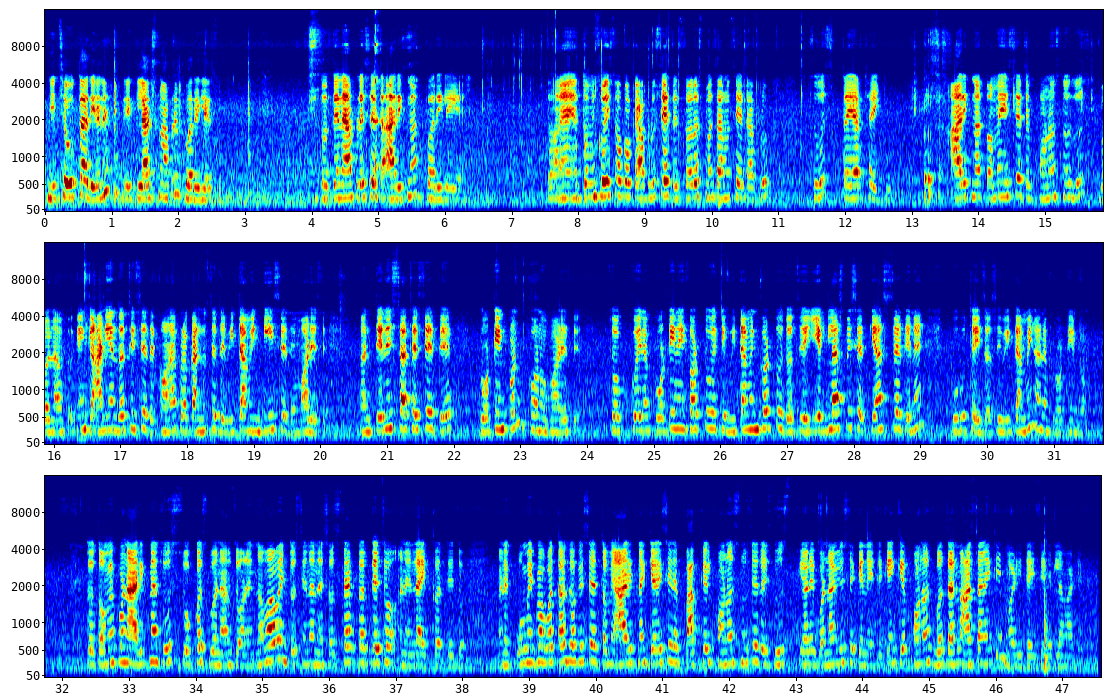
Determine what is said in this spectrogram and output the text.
નીચે ઉતારી અને એક ગ્લાસમાં આપણે ભરી લઈશું તો તેને આપણે છે આ રીતના ભરી લઈએ. તો અહીંયા તમે જોઈ શકો કે આપણું છે સરસ મજાનું છે તે આપણું જ્યુસ તૈયાર થઈ ગયું. આ રીતના તમે છે તે ફણસનું જ્યુસ બનાવશો. કેમ કે આની અંદરથી છે તે ઘણા પ્રકારનું છે તે વિટામિન ડી છે તે મળે છે. અને તેની સાથે છે તે પ્રોટીન પણ ઘણું મળે છે. જો કોઈને પ્રોટીન ઘટતું હોય કે વિટામિન ઘટતું હોય તો તે એક ગ્લાસ પીશે, ત્યાં છે તેને પૂરું થઈ જશે વિટામિન અને પ્રોટીન પણ તો તમે પણ આ રીતના જ્યુસ ચોક્કસ બનાવજો અને નવા હોય ને તો ચેનલને સબસ્ક્રાઈબ કરી દેજો અને લાઇક કરી દેજો. અને કોમેન્ટમાં બતાવજો કે છે તમે આ રીતના ક્યારે છે પાકેલ ફણસનું છે તો જ્યુસ ક્યારે બનાવ્યું છે કે નહીં તે? કેમ કે ફણસ બજારમાં આસાનીથી મળી જાય છે એટલા માટે.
